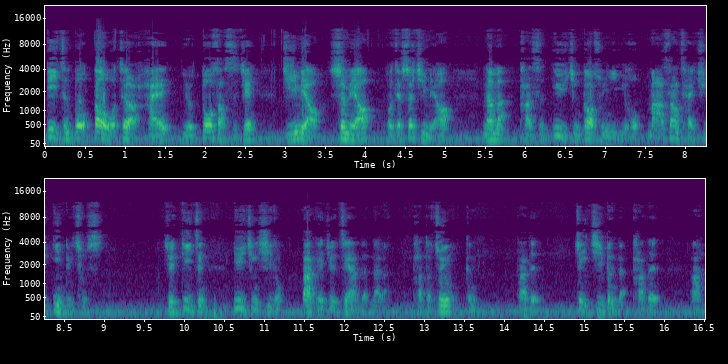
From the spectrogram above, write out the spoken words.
地震波到我这儿还有多少时间？几秒、十秒或者十几秒？那么它是预警告诉你以后，马上采取应对措施。所以地震预警系统大概就这样的那个它的作用跟它的最基本的它的啊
